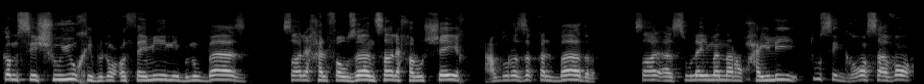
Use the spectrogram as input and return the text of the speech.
comme ces Shuyukh ibn Uthaymin, ibn Baz, Salih al-Fawzan, Salih al-Sheikh, Abdurrazaq al-Badr, euh, Sulaiman al-Ruhayli, tous ces grands savants,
